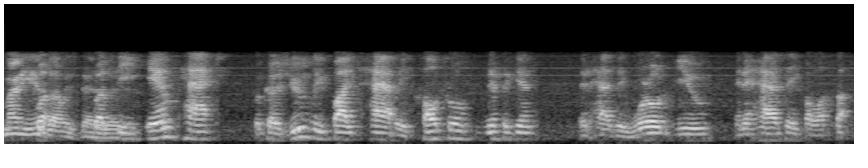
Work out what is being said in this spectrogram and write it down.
Money is but, always better. But the impact, because usually fights have a cultural significance, it has a worldview, and it has a philosoph-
